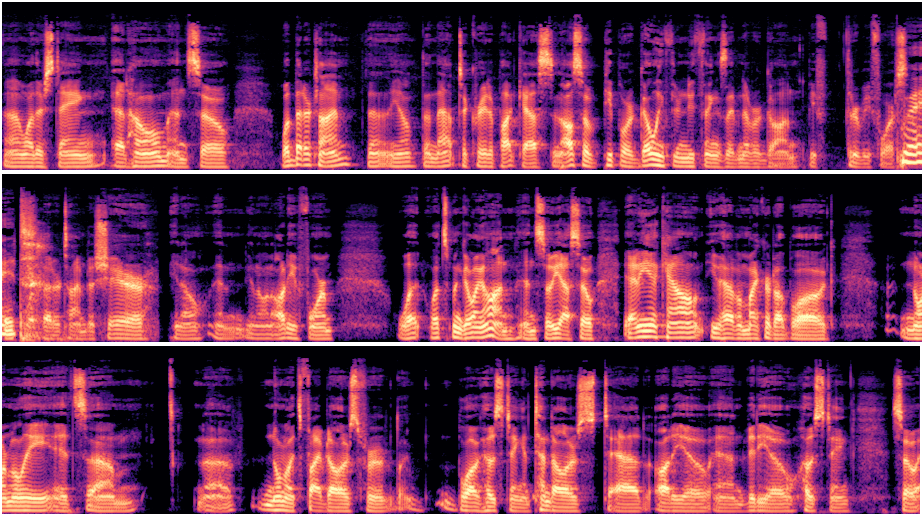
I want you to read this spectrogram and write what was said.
uh, while they're staying at home. And so, what better time than you know than that to create a podcast? And also, people are going through new things they've never gone before through before. So right. better time to share, you know, in, you know, an audio form, what, what's been going on. And so, yeah, so any account you have a micro.blog, normally it's, um, uh, normally it's five dollars for like blog hosting and ten dollars to add audio and video hosting. So,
